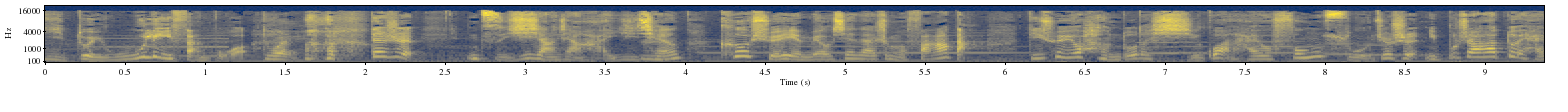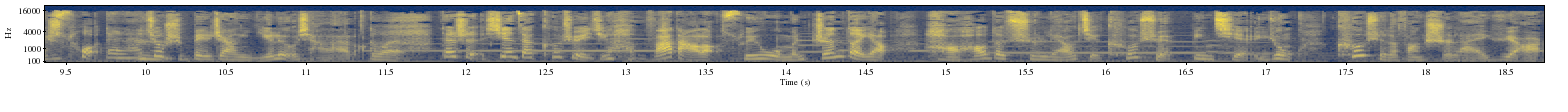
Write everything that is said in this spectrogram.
以对，无力反驳。对，但是你仔细想想哈，以前科学也没有现在这么发达，的确有很多的习惯还有风俗，就是你不知道它对还是错，但是它就是被这样遗留下来了。对，但是现在科学已经很发达了，所以我们真的要好好的去了解科学，并且用科学的方式来育儿。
